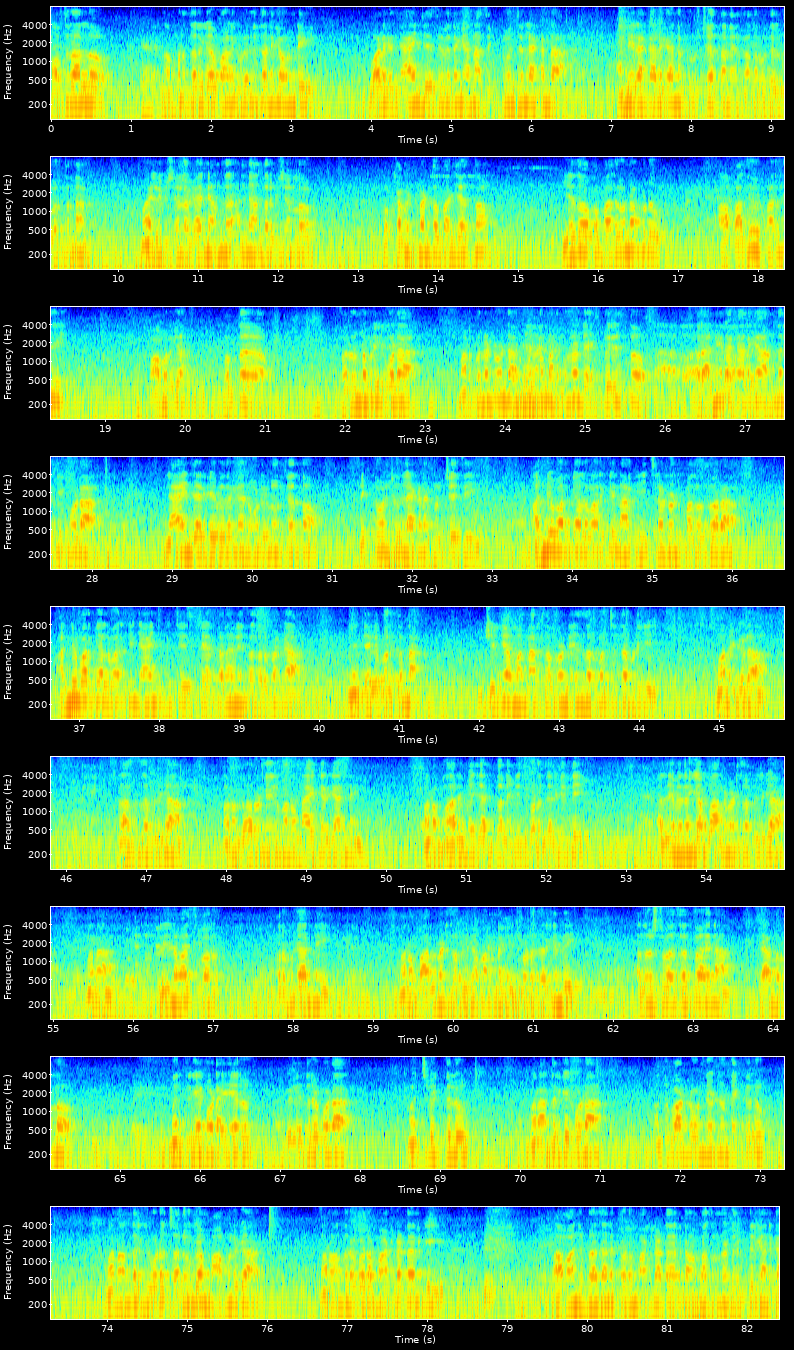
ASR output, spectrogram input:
అవసరాల్లో తప్పనిసరిగా వాళ్ళకి వెన్నుతనిగా ఉండి వాళ్ళకి న్యాయం చేసే విధంగా నా శక్తి వంచన లేకుండా అన్ని రకాలుగానే కృషి చేస్తానని సందర్భం తెలియబడుతున్నా మహిళల విషయంలో కానీ అందరు అన్ని అందరి విషయంలో ఒక కమిట్మెంట్తో పనిచేస్తాం. ఏదో ఒక పదవి ఉన్నప్పుడు ఆ పదవి పరిధి మామూలుగా కొత్త పని ఉన్నప్పటికీ కూడా మనకున్నటువంటి అనుభవంతో మనకున్నటువంటి ఎక్స్పీరియన్స్తో మరి అన్ని రకాలుగా అందరికీ కూడా న్యాయం జరిగే విధంగా నూటికి నూరు శాతం శక్తి వంశం లేకుండా కృషి చేసి అన్ని వర్గాల వారికి నాకు ఇచ్చినటువంటి పదవి ద్వారా అన్ని వర్గాల వారికి న్యాయం చేసి చేస్తానని సందర్భంగా నేను తెలియపరుస్తున్నా. ముఖ్యంగా మన నరసాపురం నియోజకవర్గం వచ్చేటప్పటికి మనం ఇక్కడ రాష్ట్రసభ్యుడిగా మనం గౌరవనీయులు మనం నాయకర్ గారిని మనం భారీ మెజార్టీతో నెగ్గించుకోవడం జరిగింది. అదేవిధంగా పార్లమెంట్ సభ్యులుగా మన శ్రీనివాస్ వరు వర్మ గారిని మనం పార్లమెంట్ సభ్యులుగా మనం నగ్గించుకోవడం జరిగింది. అదృష్టవశాత్తు ఆయన కేంద్రంలో మంత్రిగా కూడా అయ్యారు. వీళ్ళిద్దరూ కూడా మంచి వ్యక్తులు. మనందరికీ కూడా అందుబాటులో ఉండేటువంటి వ్యక్తులు. మనందరికీ కూడా చనువుగా మామూలుగా మనందరూ కూడా మాట్లాడటానికి సామాన్య ప్రజానికి కూడా మాట్లాడడానికి అవకాశం ఉన్న వ్యక్తులు కనుక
